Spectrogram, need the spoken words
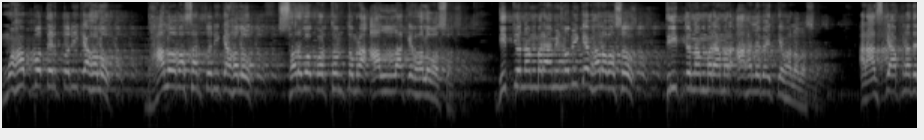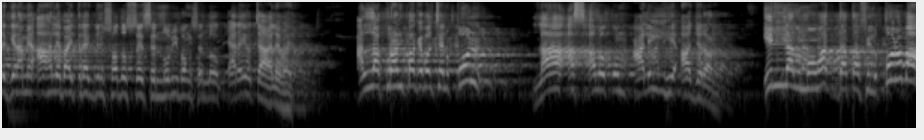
মোহাব্বতের তরিকা হলো ভালোবাসার তরিকা হলো সর্বপ্রথম তোমরা আল্লাহকে ভালোবাসো দ্বিতীয় নম্বরে আমি নবীকে ভালোবাসো, তৃতীয় নম্বরে আমার আহলে বাইতকে ভালোবাসো। আর আজকে আপনাদের গ্রামে আহলে বাইতের একজন সদস্য এসেছেন, নবী বংশের লোক, এরাই হচ্ছে আহলে বাইত। আল্লাহ কোরআন পাকে বলছেন, কুল লা আসআলুকুম আলাইহি আজরান ইল্লাল মুওয়াদ্দাতা ফিল কুরবা।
